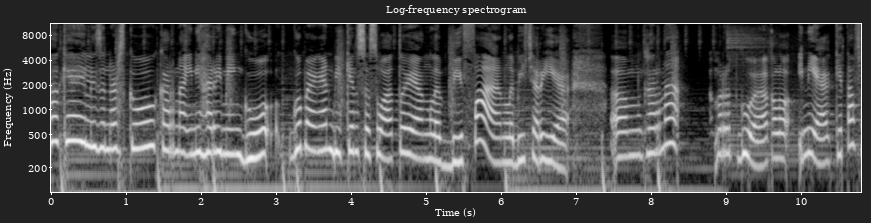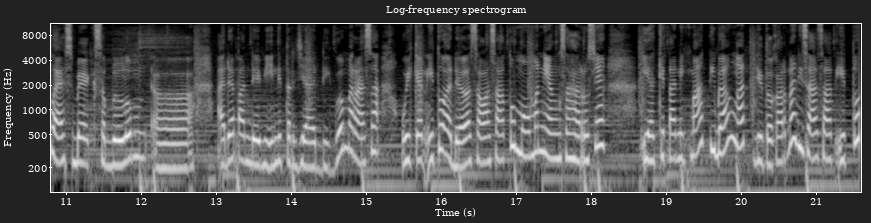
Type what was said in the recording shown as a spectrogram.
Oke, okay, listenersku, karena ini hari Minggu, gue pengen bikin sesuatu yang lebih fun, lebih ceria. Um, karena menurut gue kalau ini ya kita flashback sebelum uh, ada pandemi ini terjadi. Gue merasa weekend itu adalah salah satu momen yang seharusnya ya kita nikmati banget gitu. Karena di saat-saat itu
